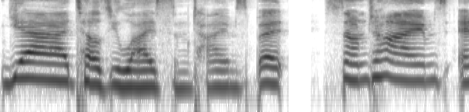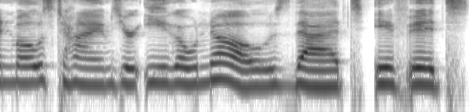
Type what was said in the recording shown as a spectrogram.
Yeah, it tells you lies sometimes, but sometimes and most times your ego knows that if it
